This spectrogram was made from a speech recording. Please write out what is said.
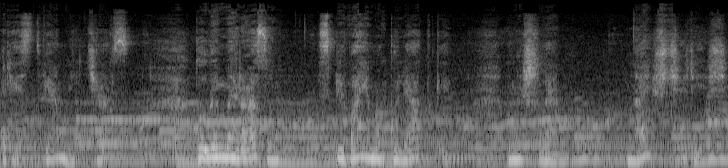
різдвяний час, коли ми разом співаємо колядки, ми шлемо найщиріші,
